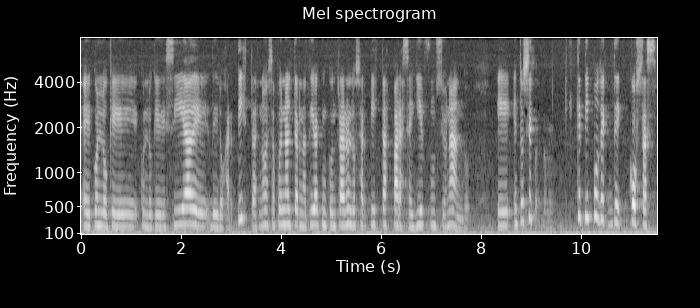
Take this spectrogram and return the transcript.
eh, con, lo que, con lo que decía de, los artistas, ¿no? Esa fue una alternativa que encontraron los artistas para seguir funcionando. Eh, entonces, ¿qué tipo de, cosas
